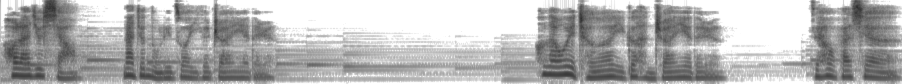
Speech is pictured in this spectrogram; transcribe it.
后来就想，那就努力做一个专业的人。后来我也成了一个很专业的人，最后发现，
